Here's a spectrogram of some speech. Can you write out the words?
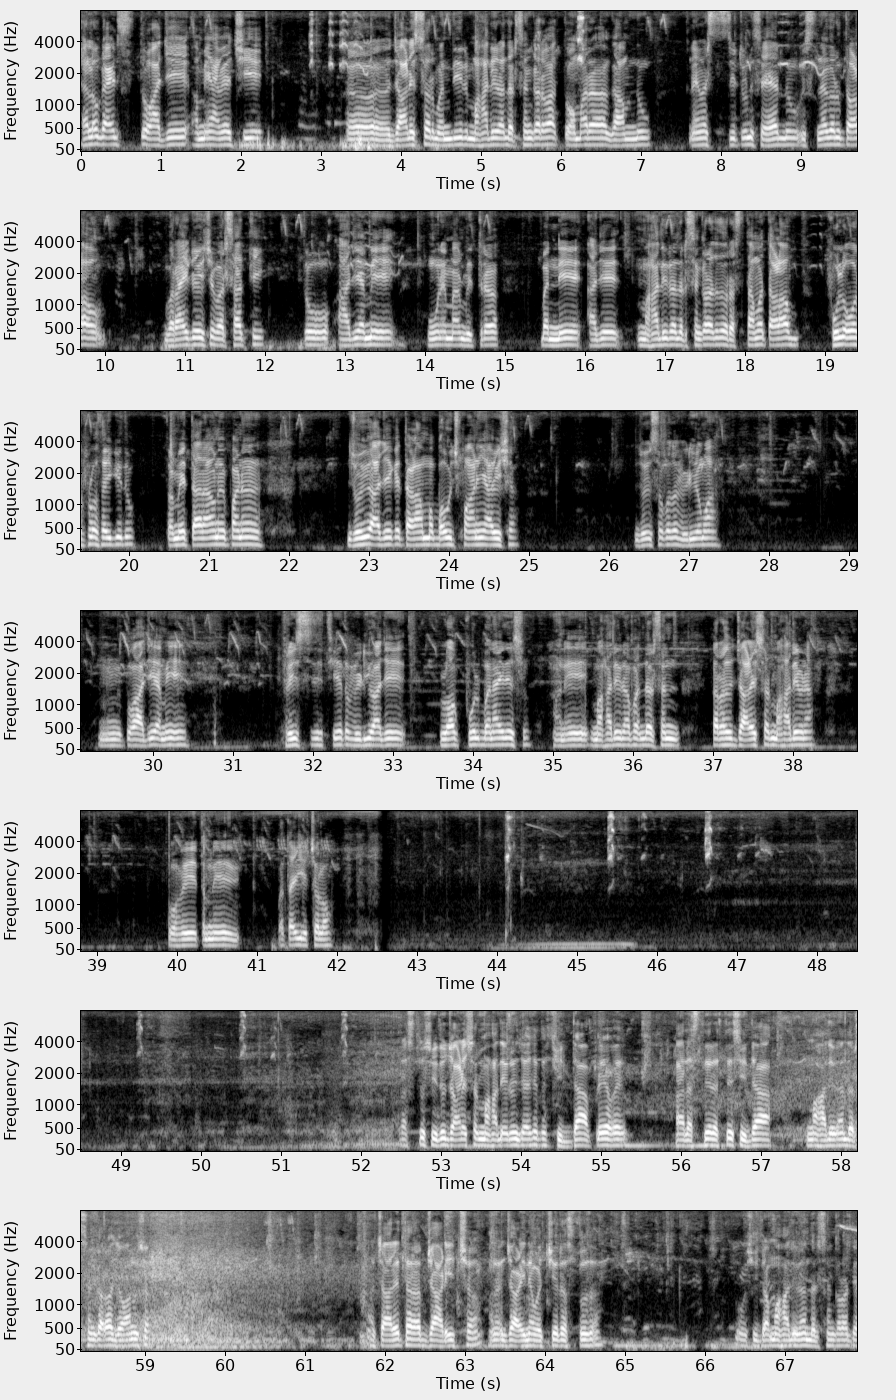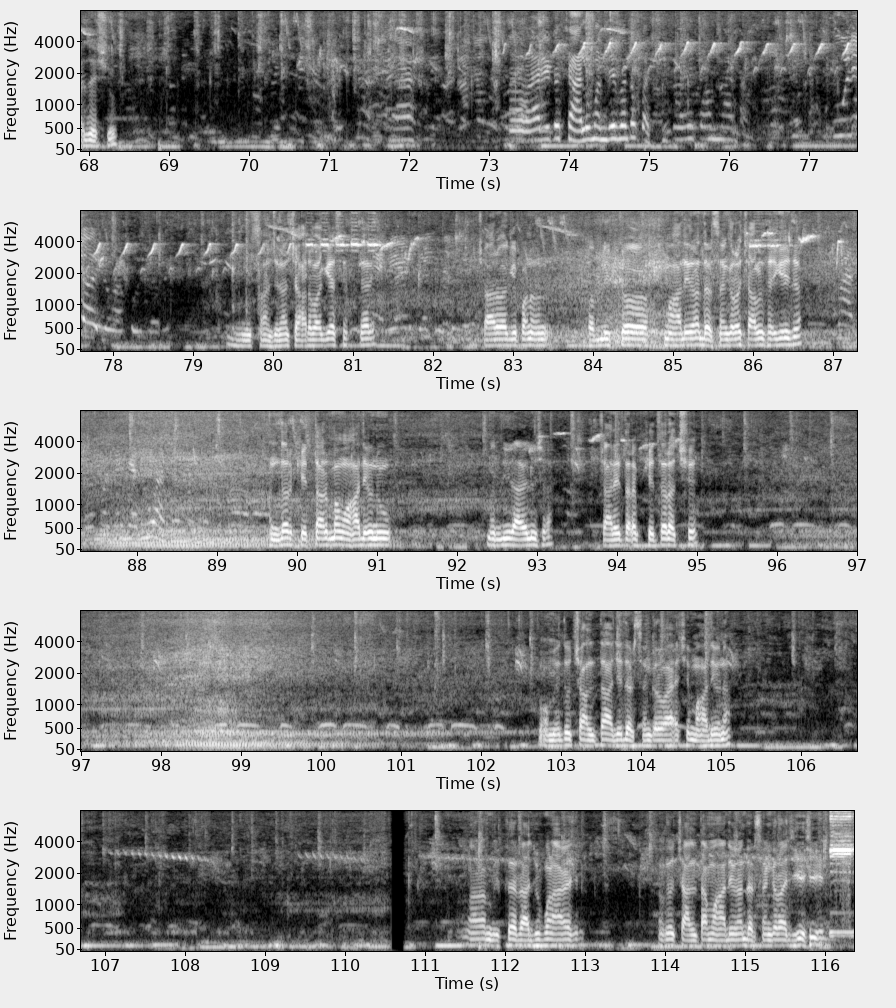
Hello guides તો આજે અમે આવ્યા છીએ જાડેશ્વર મંદિર મહાદેવના દર્શન કરવા. તો અમારા ગામનું અને એમાં સિટીનું શહેરનું, વિસનગરનું તળાવ ભરાઈ ગયું છે વરસાદથી. તો આજે અમે, હું અને મારા મિત્ર બંને આજે મહાદેવના દર્શન કરવા તો રસ્તામાં તળાવ ફૂલ ઓવરફ્લો થઈ ગયું હતું. તો અમે તળાવને પણ જોયું આજે કે તળાવમાં બહુ જ પાણી આવ્યું છે. જોઈ શકો તો વિડીયોમાં તો આજે અમે ફ્રી છીએ તો વીડિયો આજે વ્લોગ ફૂલ બનાવી દઈશું અને મહાદેવના પણ દર્શન કરાવીશું, જાડેશ્વર મહાદેવના. તો હવે તમને બતાવીએ, ચલો. રસ્તો સીધો જાડેશ્વર મહાદેવનો જાય છે, તો સીધા આપણે હવે આ રસ્તે રસ્તે સીધા મહાદેવના દર્શન કરવા જવાનું છે આ ચારે તરફ જાળી જ છે અને જાળીના વચ્ચે રસ્તો છે તો સીધા મહાદેવના દર્શન કરવા ત્યાં જઈશું સવારે તો ચાલુ મંદિરમાં તો કશું તો એ કામ ના થાય અને સાંજના ચાર વાગ્યા છે અત્યારે ચાર વાગે પણ પબ્લિક મહાદેવના દર્શન કરવા ચાલુ થઈ ગઈ છે અંદર ખેતરમાં મહાદેવનું મંદિર આવેલું છે. ચારે તરફ ખેતર જ છે. અમે તો ચાલતા આજે દર્શન કરવા આવ્યા છીએ મહાદેવના. મારા મિત્ર રાજુ પણ આવે છે. અમે તો ચાલતા મહાદેવના દર્શન કરવા જઈએ છીએ.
